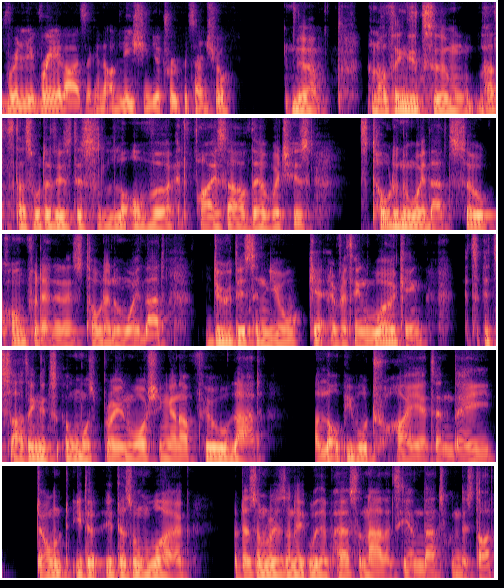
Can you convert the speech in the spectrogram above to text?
really realizing and unleashing your true potential. Yeah, and I think it's um that's that's what it is. There's a lot of uh, advice out there which is it's told in a way that's so confident and it's told in a way that do this and you'll get everything working. It's it's I think it's almost brainwashing, and I feel that a lot of people try it and they don't either it doesn't work or doesn't resonate with their personality, and that's when they start,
